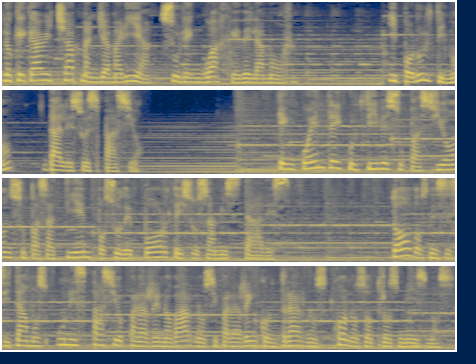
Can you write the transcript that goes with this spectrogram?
lo que Gary Chapman llamaría su lenguaje del amor. Y por último, dale su espacio. Que encuentre y cultive su pasión, su pasatiempo, su deporte y sus amistades. Todos necesitamos un espacio para renovarnos y para reencontrarnos con nosotros mismos.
